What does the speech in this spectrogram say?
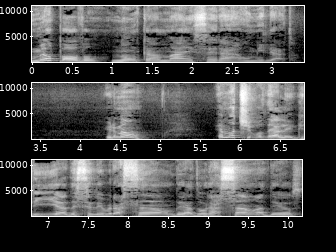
meu povo nunca mais será humilhado. Irmão, é motivo de alegria, de celebração, de adoração a Deus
